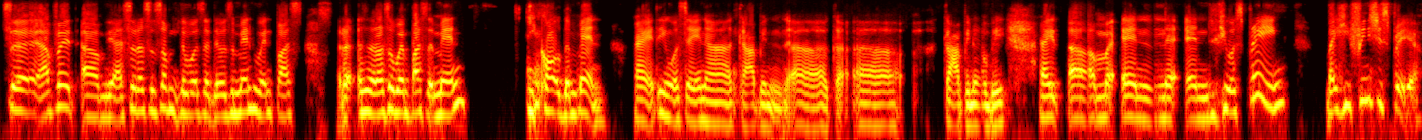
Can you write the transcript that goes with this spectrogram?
so I've heard, um, yeah, so, so some, there was a, there was a man who went past, also went past a man. He called the men, right? I think it was in a cabin, uh, uh, cabin, right? Um, and, and he was praying, but he finished his prayer.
